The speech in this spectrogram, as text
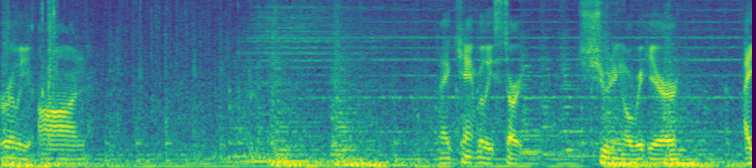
early on. I can't really start shooting over here. I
